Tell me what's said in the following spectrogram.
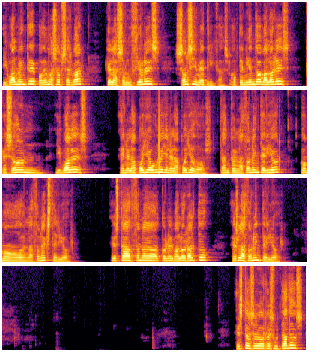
Igualmente podemos observar que las soluciones son simétricas, obteniendo valores que son iguales en el apoyo 1 y en el apoyo 2, tanto en la zona interior como en la zona exterior. Esta zona con el valor alto es la zona interior. Estos resultados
